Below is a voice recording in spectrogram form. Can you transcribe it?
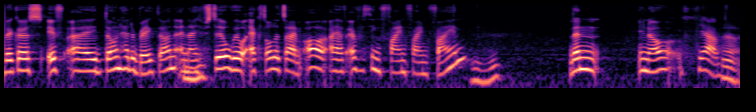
Because if I don't had a breakdown and I Mhm. still will act all the time, oh, I have everything fine, fine, fine, Mm-hmm. then, you know, yeah, Yeah,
